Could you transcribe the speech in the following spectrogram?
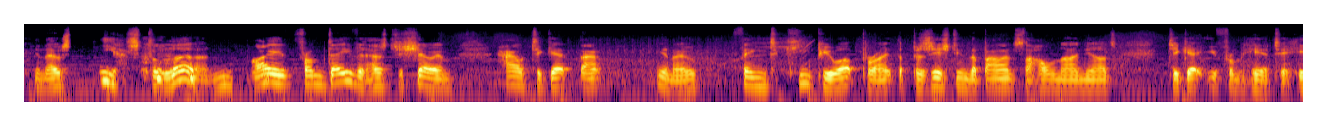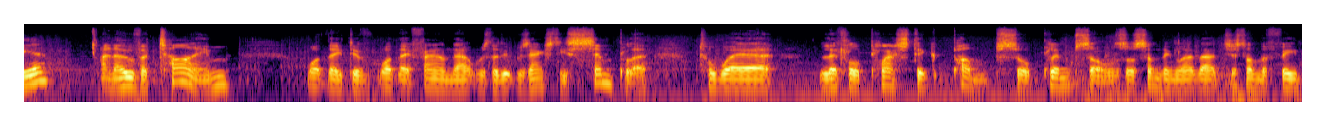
you know, so he has to learn. I, from David has to show him how to get that, you know, thing to keep you upright, the positioning, the balance, the whole nine yards to get you from here to here. And over time, what they did, what they found out was that it was actually simpler to wear little plastic pumps or plimsolls or something like that just on the feet,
